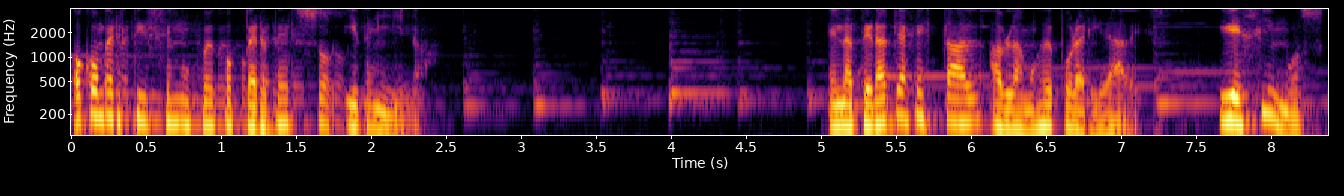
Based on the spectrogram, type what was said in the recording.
o convertirse en un juego perverso y dañino. En la terapia gestal hablamos de polaridades y decimos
